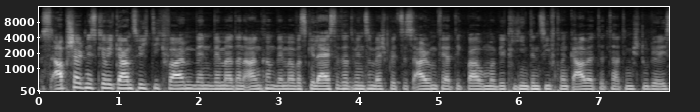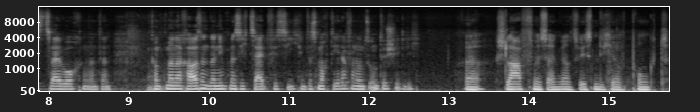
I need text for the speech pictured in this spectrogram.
Das Abschalten ist, glaube ich, ganz wichtig, vor allem, wenn, wenn man dann ankommt, wenn man was geleistet hat, wenn zum Beispiel jetzt das Album fertig war, wo man wirklich intensiv dran gearbeitet hat, im Studio ist zwei Wochen und dann kommt man nach Hause und dann nimmt man sich Zeit für sich und das macht jeder von uns unterschiedlich. Ja, schlafen ist ein ganz wesentlicher Punkt.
